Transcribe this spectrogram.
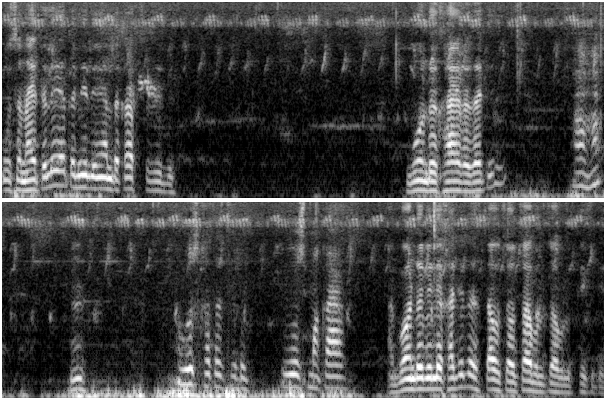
उसं नाही तर लय आता नेलं यंदा कापसाचं बी बोंड खायला जाते हा हा हं. ऊस खातात तिथं ऊस मका बोंड बिले खाते तर चाव चाव चाबलं चाबलं फेकते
